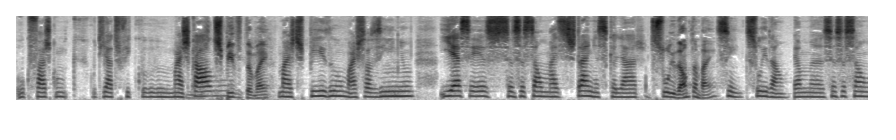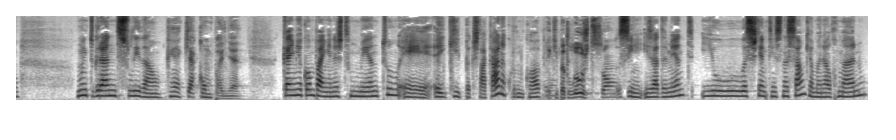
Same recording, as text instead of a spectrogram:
o que faz com que o teatro fique mais calmo. Mais despido também. Mais despido, mais sozinho, e essa é a sensação mais estranha, se calhar. De solidão também? Sim, de solidão. É uma sensação muito grande de solidão. Quem é que a acompanha? Quem me acompanha neste momento é a equipa que está cá na Cornucópia. A equipa de luz, de som. Sim, exatamente. E o assistente de encenação, que é o Manel Romano,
